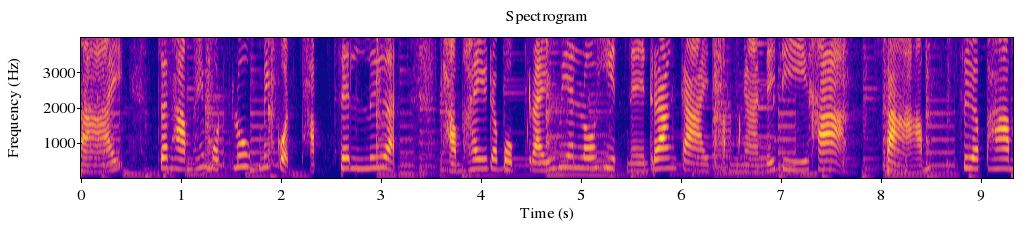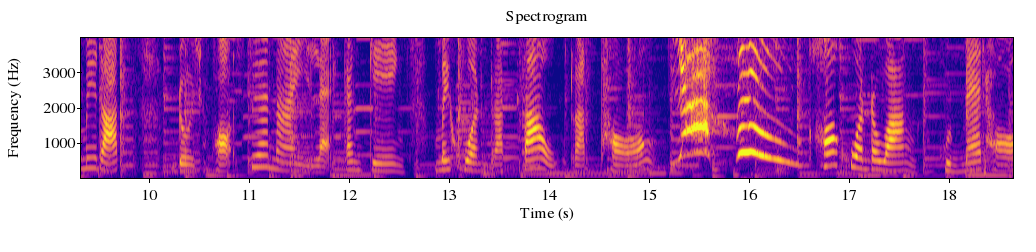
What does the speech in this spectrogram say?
ซ้าย จะทำให้มดลูกไม่กดทับเส้นเลือดทำให้ระบบไหลเวียนโลหิตในร่างกายทำงานได้ดีค่ะ 3. เสื้อผ้าไม่รัด โดยเฉพาะเสื้อในและกางเกง ไม่ควรรัดเต้า รัดท้องข้อควรระวัง คุณแม่ท้อง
